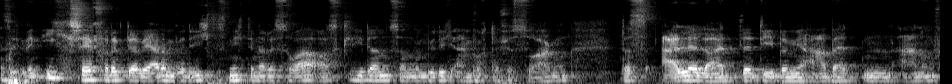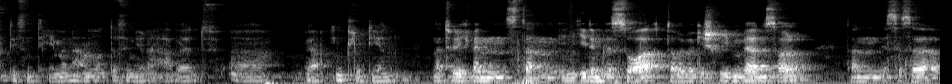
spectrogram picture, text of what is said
also wenn ich Chefredakteur wäre, dann würde ich das nicht in ein Ressort ausgliedern, sondern würde ich einfach dafür sorgen, dass alle Leute, die bei mir arbeiten, Ahnung von diesen Themen haben und das in ihre Arbeit äh, ja, inkludieren. Natürlich, wenn es dann in jedem Ressort darüber geschrieben werden soll, dann ist es ein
